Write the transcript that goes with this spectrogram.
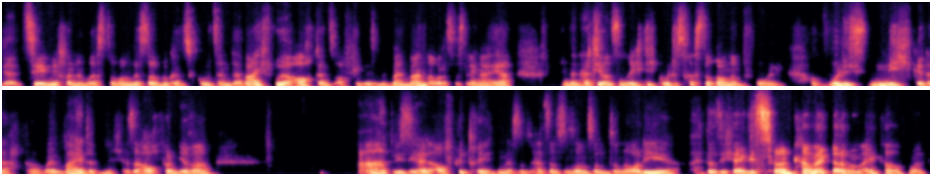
erzählen mir von dem Restaurant, das soll wohl ganz gut sein. Da war ich früher auch ganz oft gewesen mit meinem Mann, aber das ist länger her. Und dann hat die uns ein richtig gutes Restaurant empfohlen, obwohl ich es nicht gedacht habe, bei weitem nicht. Also auch von ihrer Art, wie sie halt aufgetreten ist. Also hat so, so, so, so ein Olli hinter sich hergezogen, kam halt gerade vom Einkaufen und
